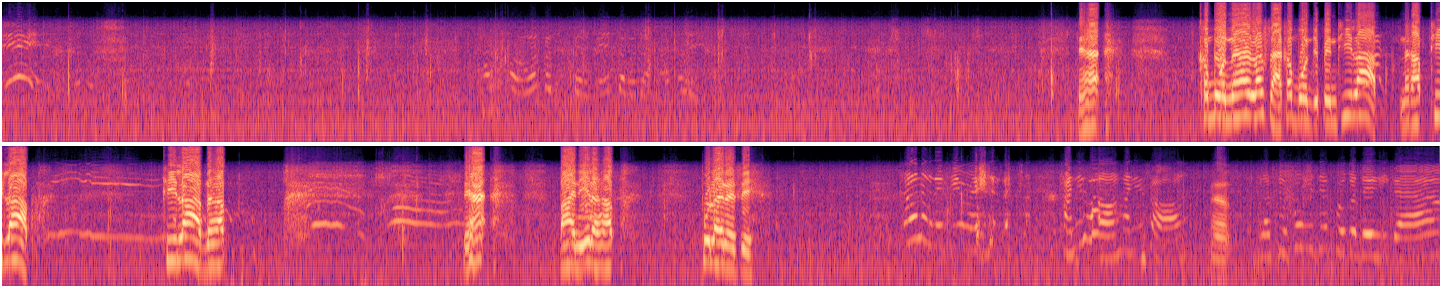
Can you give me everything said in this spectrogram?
เอ๊ะเขาบอกว่าเป็นแปดเมตรจากระดับน้ำทะเล นะฮะข้างบนนะฮะลักษณะข้างบนจะเป็นที่ราบนะครับ ที่ราบ ที่ราบนะครับเนี่ยฮะป้ายนี้แหละครับ พูดอะไรหน่อยสิเอ้าหนึ่งในทีมเองครั้งที่สองครั้งที่สองนะครับเราคือผู้พิชิตภูกระดึงอีกแล้ว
